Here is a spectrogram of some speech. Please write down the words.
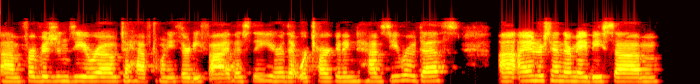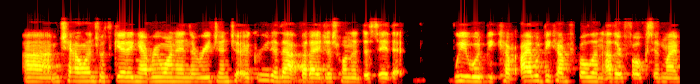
um, for Vision Zero to have 2035 as the year that we're targeting to have zero deaths. Uh, I understand there may be some um, challenge with getting everyone in the region to agree to that, but I just wanted to say that we would become, I would be comfortable and other folks in my,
